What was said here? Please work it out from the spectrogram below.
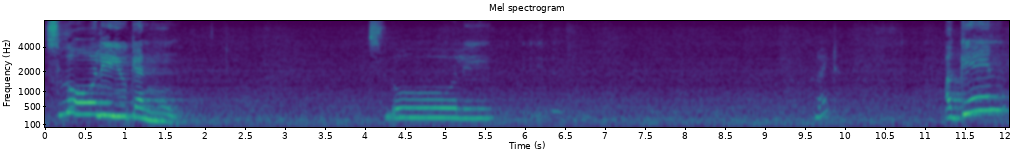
Slowly you can move. Slowly. Right? Again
